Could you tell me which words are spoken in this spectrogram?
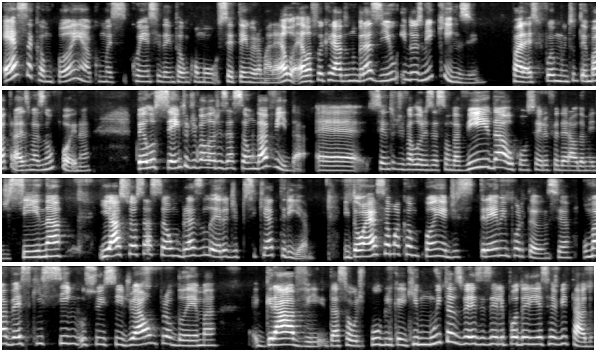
Essa campanha, conhecida então como Setembro Amarelo, ela foi criada no Brasil em 2015. Parece que foi muito tempo atrás, mas não foi, né? Pelo Centro de Valorização da Vida. É, Centro de Valorização da Vida, o Conselho Federal da Medicina e a Associação Brasileira de Psiquiatria. Então, essa é uma campanha de extrema importância, uma vez que sim, o suicídio é um problema grave da saúde pública e que muitas vezes ele poderia ser evitado.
